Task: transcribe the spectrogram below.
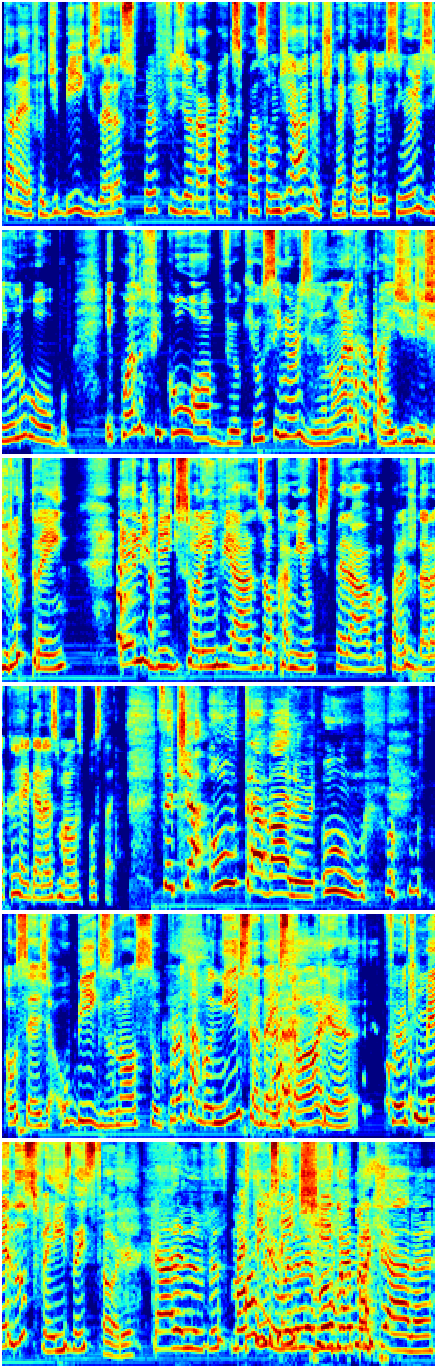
tarefa de Biggs era supervisionar a participação de Agatha, né, que era aquele senhorzinho no roubo. E quando ficou óbvio que o senhorzinho não era capaz de dirigir o trem, ele e Biggs foram enviados ao caminhão que esperava para ajudar a carregar as malas postais. Você tinha um trabalho, um. Ou seja, o Biggs, o nosso protagonista da história, foi o que menos fez na história. Cara, ele não fez Mas tem um sentido. Ele levou vai porque... passear, né?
